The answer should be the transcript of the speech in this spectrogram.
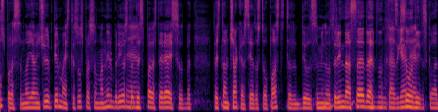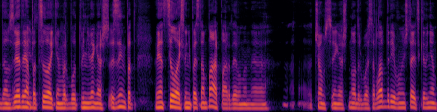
uzprasa. Nu, ja viņš ir pirmais, kas uzprasa, un man ir brīvs, tad es parasti arī aizsūtu. Bet pēc tam čakars iet uz to pastu, tur 20 minūtes rindā sēdēt un sūtīt uz kaut kādām Zviedrijām. Pat cilvēkiem varbūt viņi vienkārši, es zinu, pat viens cilvēks viņu pēc tam pārpārdeva man. Čoms vienkārši nodarbojas ar labdarību, un viņš teica, ka viņam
